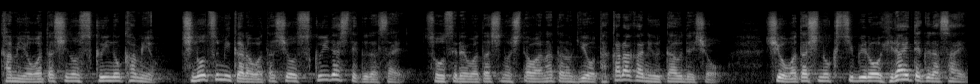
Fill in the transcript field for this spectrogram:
神よ私の救いの神よ。血の罪から私を救い出してください。そうすれば私の舌はあなたの義を高らかに歌うでしょう。主よ私の唇を開いてください。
